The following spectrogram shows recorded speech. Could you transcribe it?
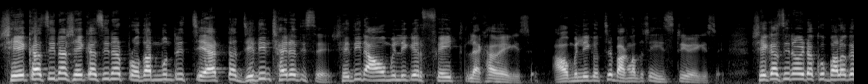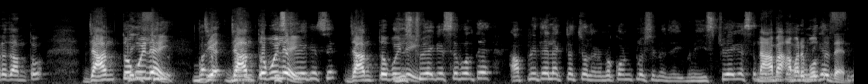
শেখ হাসিনা শেখ হাসিনার প্রধানমন্ত্রীর চেয়ারটা যেদিন ছাইড়া দিছে সেদিন আওয়ামী লীগের ফেট লেখা হয়ে গেছে। আওয়ামী লীগ হচ্ছে বাংলাদেশের হিস্ট্রি হয়ে গেছে। শেখ হাসিনা ওইটা খুব ভালো করে জানতো। জানতো বইলাই জানতো বইলাই? জানতো বইলাই। হিস্ট্রি হয়ে গেছে বলতে আপনি তাহলে একটা চলেন আমরা কনক্লুশনে যাই। মানে হিস্ট্রি হয়ে গেছে না আমার বলতে দেন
